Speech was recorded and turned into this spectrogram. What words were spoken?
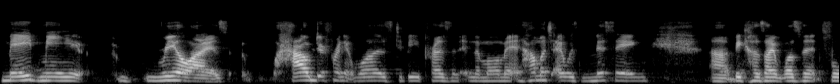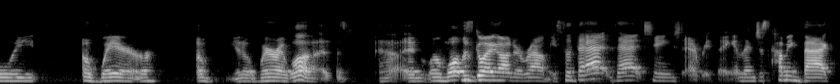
made me realize how different it was to be present in the moment and how much I was missing uh, because I wasn't fully aware of you know where I was uh, and, and what was going on around me. So that that changed everything. And then just coming back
